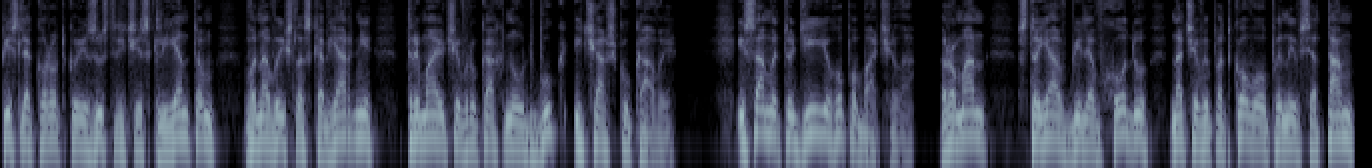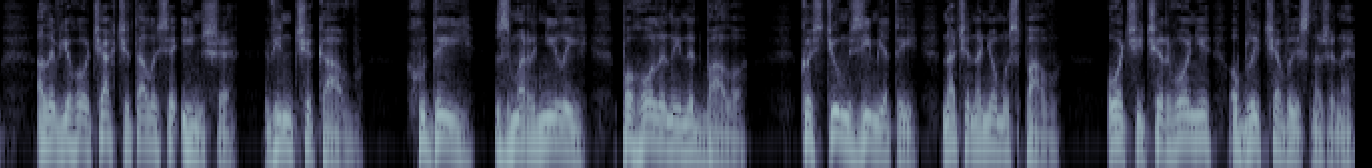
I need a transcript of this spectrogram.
після короткої зустрічі з клієнтом, вона вийшла з кав'ярні, тримаючи в руках ноутбук і чашку кави. І саме тоді його побачила. Роман стояв біля входу, наче випадково опинився там, але в його очах читалося інше. Він чекав. Худий, змарнілий, поголений недбало. Костюм зім'ятий, наче на ньому спав. Очі червоні, обличчя виснажене.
